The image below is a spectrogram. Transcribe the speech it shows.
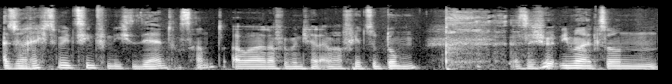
Also Rechtsmedizin finde ich sehr interessant, aber dafür bin ich halt einfach viel zu dumm. Also ich würde niemals so ein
